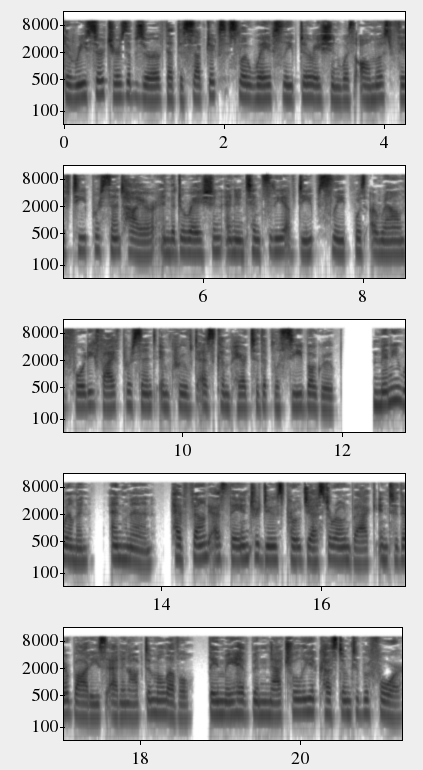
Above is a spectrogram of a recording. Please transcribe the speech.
The researchers observed that the subjects' slow wave sleep duration was almost 50% higher and the duration and intensity of deep sleep was around 45% improved as compared to the placebo group. Many women, and men, have found as they introduce progesterone back into their bodies at an optimal level, they may have been naturally accustomed to before,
